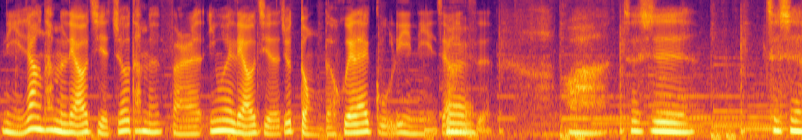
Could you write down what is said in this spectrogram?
你让他们了解之后，他们反而因为了解了，就懂得回来鼓励你这样子，哇，这是这是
